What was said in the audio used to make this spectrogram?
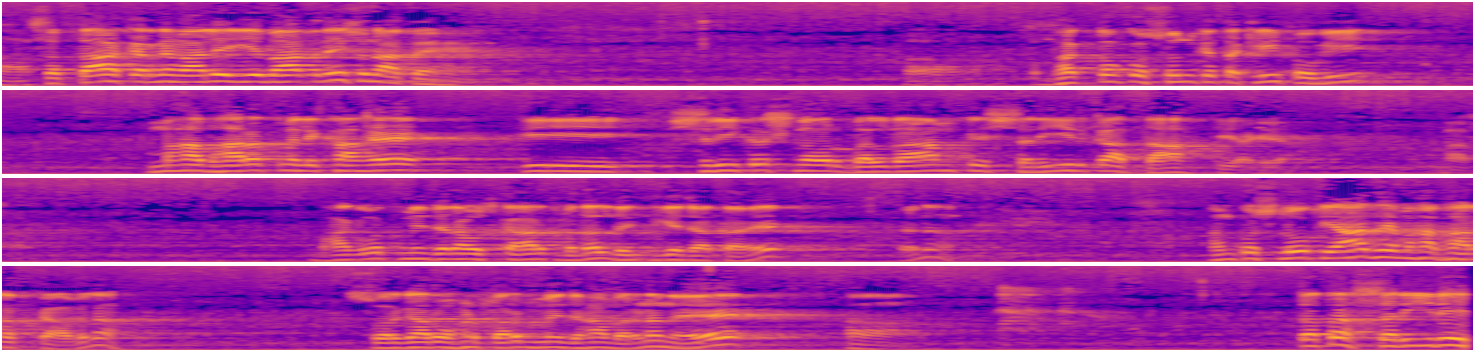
हाँ सप्ताह करने वाले ये बात नहीं सुनाते हैं। भक्तों को सुन के तकलीफ़ होगी। महाभारत में लिखा है कि श्री कृष्ण और बलराम के शरीर का दाह किया गया। भागवत में जरा उसका अर्थ बदल दिया जाता है है ना? हमको श्लोक याद है महाभारत का बोला स्वर्गारोहण पर्व में जहाँ वर्णन है हाँ। ततः शरीरे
